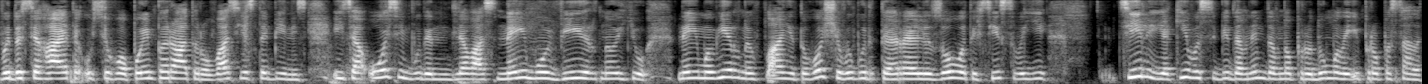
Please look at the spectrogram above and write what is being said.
Ви досягаєте усього по імператору, у вас є стабільність. І ця осінь буде для вас неймовірною, неймовірною в плані того, що ви будете реалізовувати всі свої цілі, які ви собі давним-давно продумали і прописали.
